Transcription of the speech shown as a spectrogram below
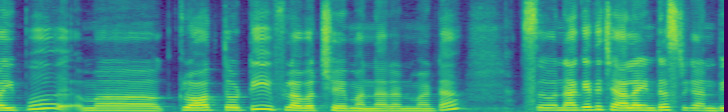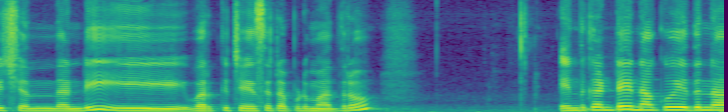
వైపు మా క్లాత్ తోటి ఫ్లవర్ చేయమన్నారనమాట సో నాకైతే చాలా ఇంట్రెస్ట్గా అనిపించిందండి ఈ వర్క్ చేసేటప్పుడు మాత్రం. ఎందుకంటే నాకు ఏదైనా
